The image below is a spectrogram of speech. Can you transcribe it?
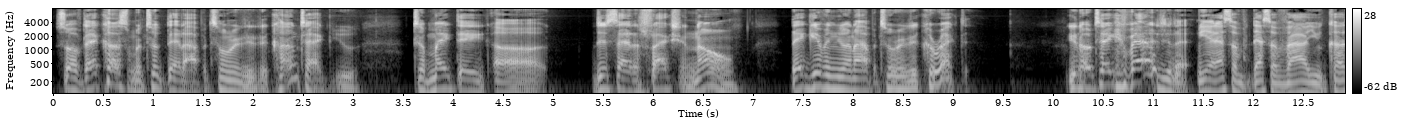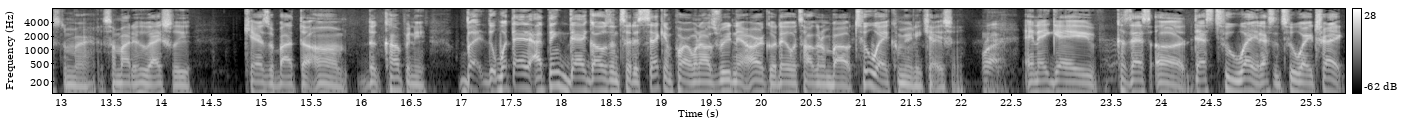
So if that customer took that opportunity to contact you to make their uh, dissatisfaction known, they're giving you an opportunity to correct it. You know, take advantage of that. yeah, that's a that's a valued customer, somebody who actually cares about the um the company. But what that I think that goes into the second part. When I was reading that article, they were talking about two way communication. Right. and they gave because that's uh that's two way that's a two way track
